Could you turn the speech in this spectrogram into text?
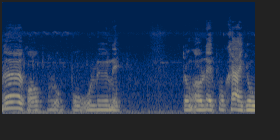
เนอะขอหลวงปู่อุลือนี่ จงเอาเลขผู้ฆ่าอยู่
